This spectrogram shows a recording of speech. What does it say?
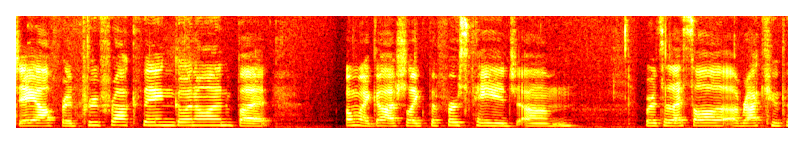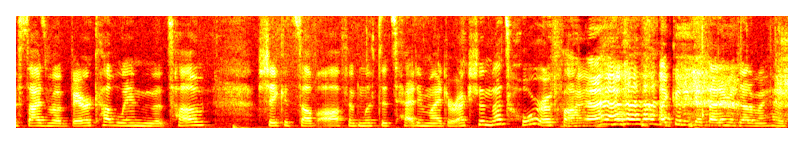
J. Alfred Prufrock thing going on. But oh my gosh, like the first page um, where it says, I saw a raccoon the size of a bear cub land in the tub, shake itself off and lift its head in my direction. That's horrifying. I couldn't get that image out of my head.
